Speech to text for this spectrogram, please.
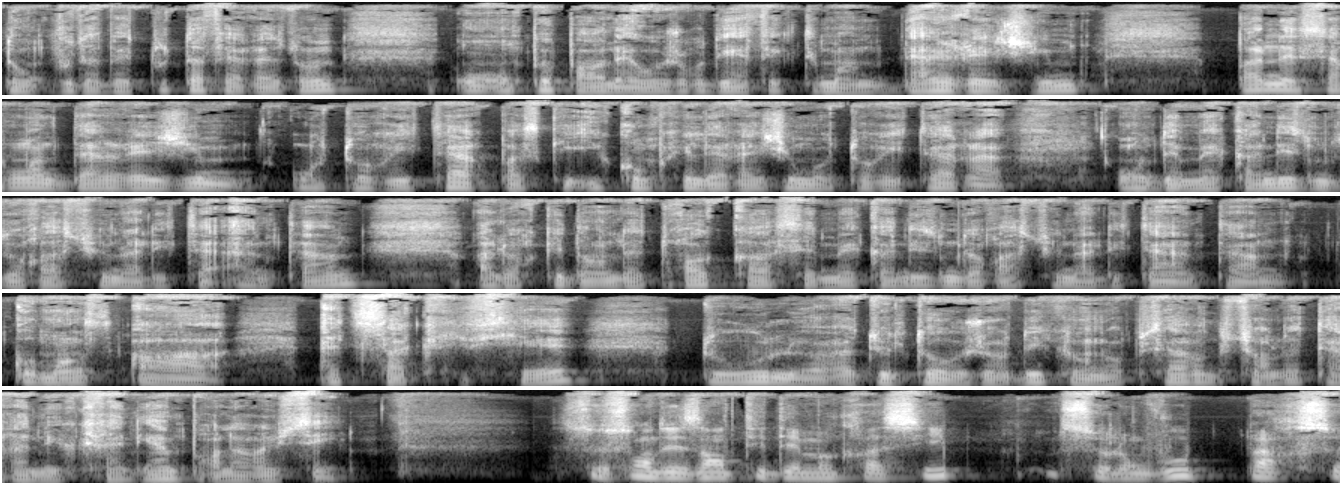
Donc vous avez tout à fait raison. On peut parler aujourd'hui effectivement d'un régime, pas nécessairement d'un régime autoritaire, parce qu'y compris les régimes autoritaires ont des mécanismes de rationalité interne, alors que dans les trois cas, ces mécanismes de rationalité interne commencent à être sacrifiés, d'où le résultat aujourd'hui qu'on observe sur le terrain ukrainien pour la Russie. Ce sont des antidémocraties selon vous, parce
